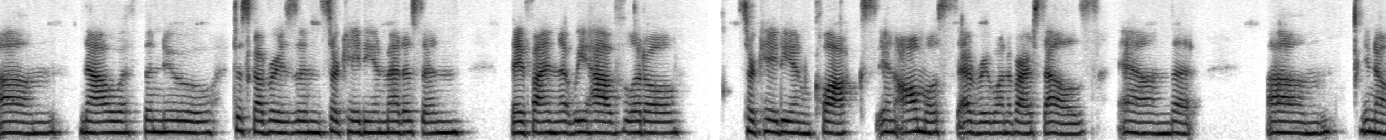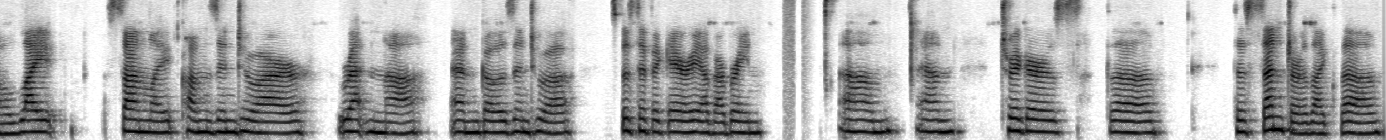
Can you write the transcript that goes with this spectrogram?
um, now, with the new discoveries in circadian medicine, they find that we have little circadian clocks in almost every one of our cells, and that, um, you know, light, sunlight comes into our retina and goes into a specific area of our brain um, and triggers the the center like the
